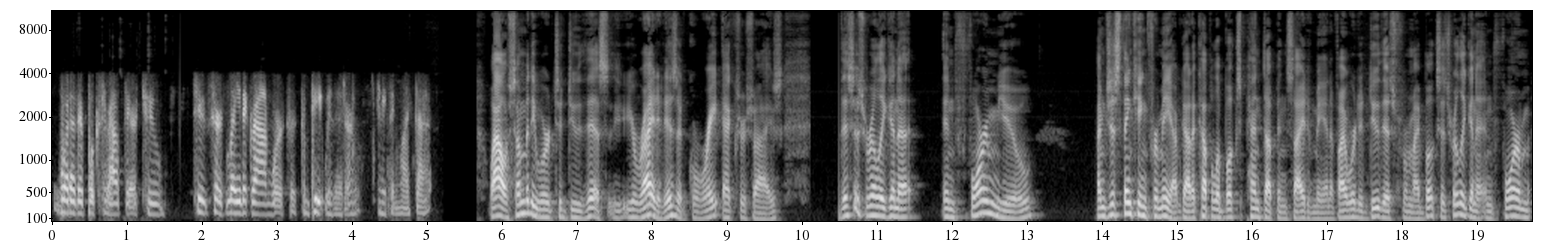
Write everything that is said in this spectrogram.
what other books are out there to to sort of lay the groundwork or compete with it or anything like that. Wow, if somebody were to do this, you're right, it is a great exercise. This is really going to inform you. I'm just thinking for me, I've got a couple of books pent up inside of me. And if I were to do this for my books, it's really going to inform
